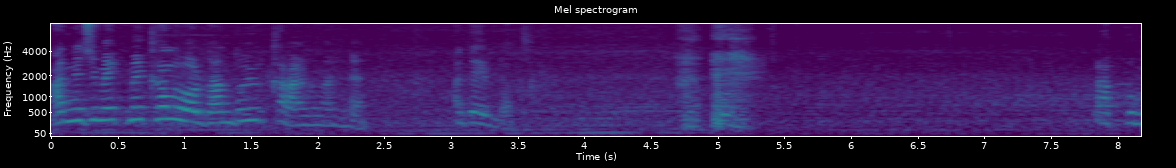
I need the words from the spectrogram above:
Anneciğim ekmek al oradan doyur karnını anne. Hadi evlat. Rabbim,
